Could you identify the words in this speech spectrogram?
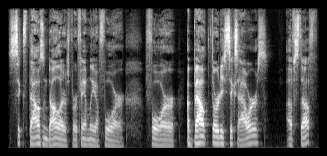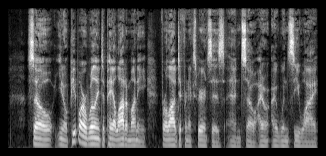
six thousand dollars for a family of four for about 36 hours of stuff. So, you know, people are willing to pay a lot of money for a lot of different experiences. And so I don't, I wouldn't see why,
